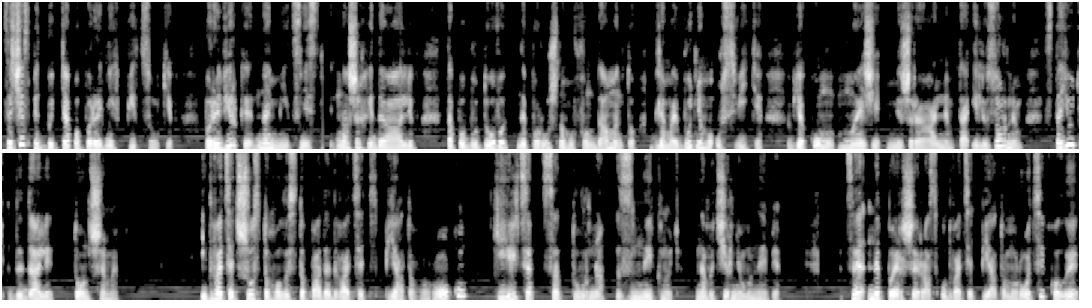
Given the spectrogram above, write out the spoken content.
Це час підбиття попередніх підсумків, перевірки на міцність наших ідеалів та побудови непорушного фундаменту для майбутнього у світі, в якому межі між реальним та ілюзорним стають дедалі тоншими. І 26 листопада 25 року кільця Сатурна зникнуть на вечірньому небі. Це не перший раз у 25-му році, коли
